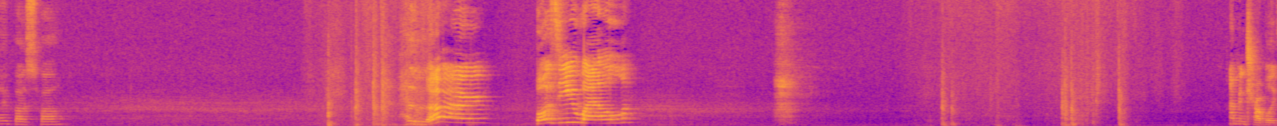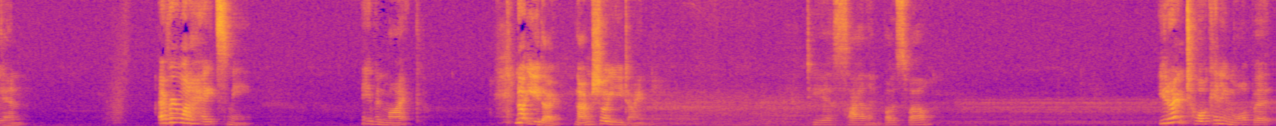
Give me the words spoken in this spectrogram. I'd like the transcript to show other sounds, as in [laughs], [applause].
Hello, Boswell. Hello? Boswell? I'm in trouble again. Everyone hates me. Even Mike. Not you though. No, I'm sure you don't. Dear silent Boswell. You don't talk anymore, but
